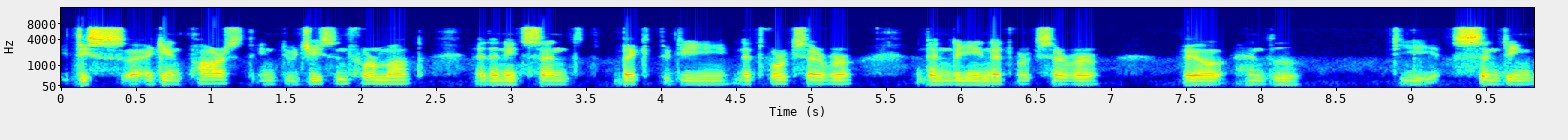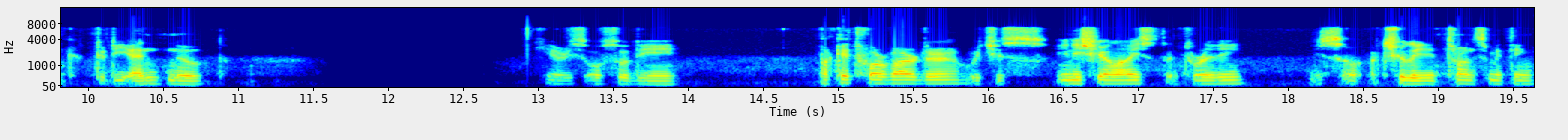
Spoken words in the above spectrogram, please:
It is uh, again parsed into JSON format and then it's sent back to the network server and then the network server will handle the sending to the end node. Here is also the packet forwarder which is initialized and ready is actually transmitting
